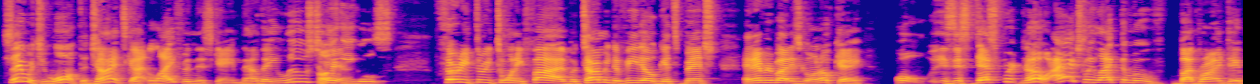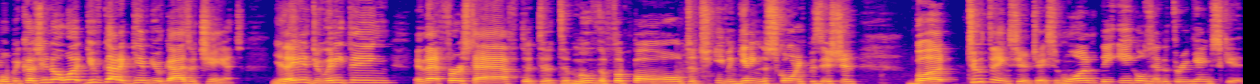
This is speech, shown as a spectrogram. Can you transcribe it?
say what you want. The Giants got life in this game. Now they lose to Oh, the yeah. Eagles 33 25, but Tommy DeVito gets benched, and everybody's going, okay, well, is this desperate? No, I actually like the move by Brian Daboll because you know what? You've got to give your guys a chance. Yes. They didn't do anything in that first half to, to, to move the football, to even getting the scoring position. But two things here, Jason. One, the Eagles in the three game skid.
